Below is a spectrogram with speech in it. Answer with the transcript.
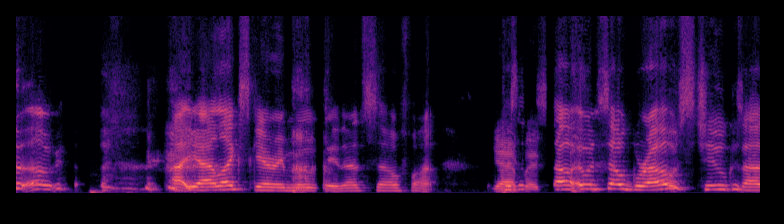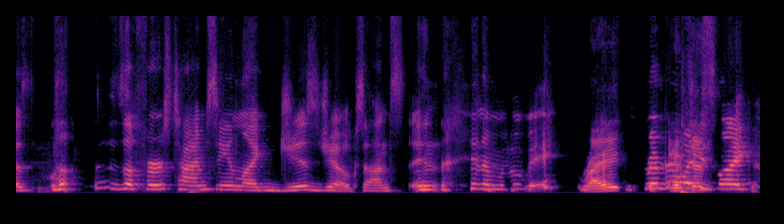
hand. Uh, yeah, I like scary movie. That's so fun. yeah, 'Cause but so it was so gross too. Because I was this is the first time seeing like jizz jokes on in in a movie. Right, Remember It when just- he's like,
